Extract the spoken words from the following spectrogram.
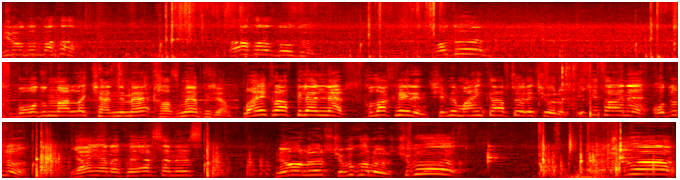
Bir odun daha. Daha fazla odun. Odun. Bu odunlarla kendime kazma yapacağım. Minecraft bilenler kulak verin. Şimdi Minecraft öğretiyorum. İki tane odunu yan yana koyarsanız ne olur? Çubuk olur. Çubuk. Çubuk.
